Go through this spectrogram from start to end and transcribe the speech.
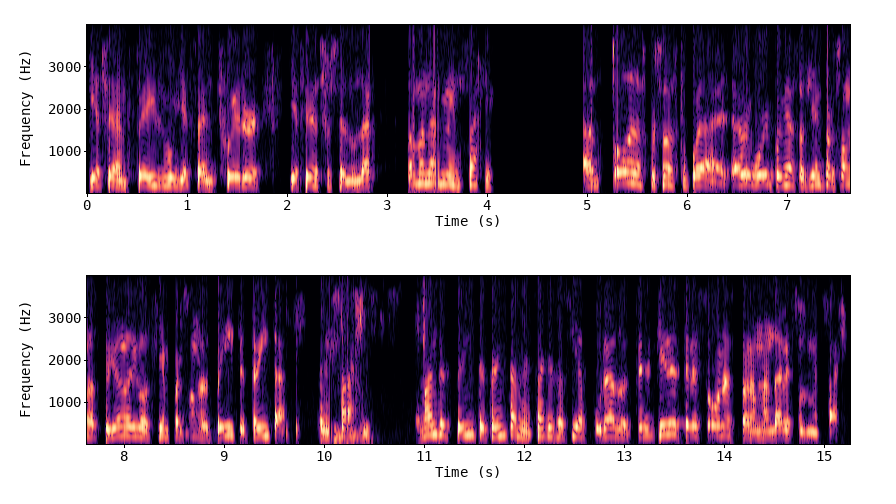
ya sea en Facebook, ya sea en Twitter, ya sea en su celular, va a mandar mensajes a todas las personas que pueda. A ver, voy a poner hasta 100 personas, pero yo no digo 100 personas, 20, 30 mensajes. Mande 20, 30 mensajes así apurado. Tiene tres horas para mandar esos mensajes.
